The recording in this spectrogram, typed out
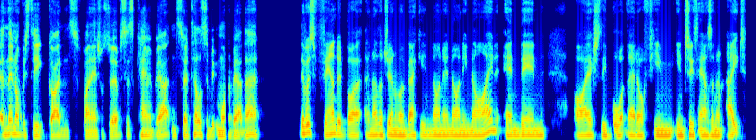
And then obviously, Guidance Financial Services came about. And so tell us a bit more about that. It was founded by another gentleman back in 1999. And then I actually bought that off him in 2008,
